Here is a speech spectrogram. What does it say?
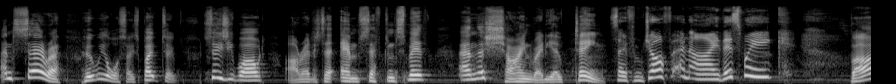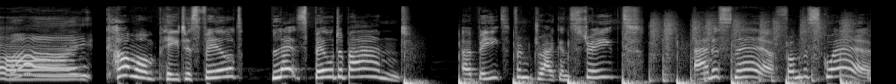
and Sarah, who we also spoke to. Susie Wild, our editor M. Sefton Smith, and the Shine Radio team. So from Joff and I this week, Bye. Come on, Petersfield. Let's build a band. A beat from Dragon Street. and a snare from the square,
